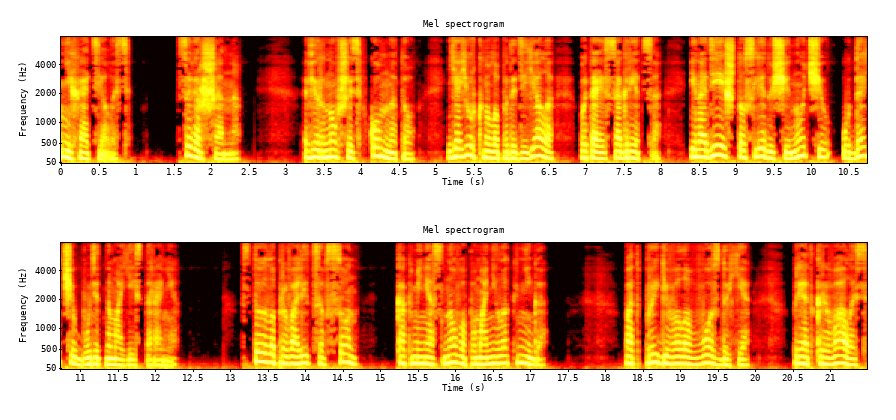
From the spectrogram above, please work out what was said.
не хотелось. Совершенно. Вернувшись в комнату, я юркнула под одеяло, пытаясь согреться, и надеясь, что следующей ночью удача будет на моей стороне. Стоило провалиться в сон, как меня снова поманила книга. Подпрыгивала в воздухе, приоткрывалась,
